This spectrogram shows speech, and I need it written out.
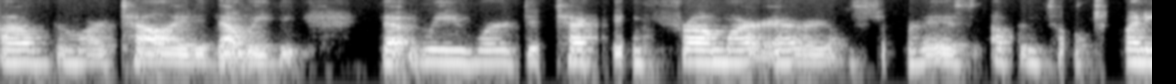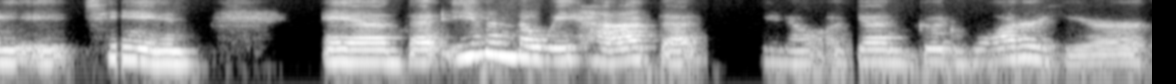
of the mortality that we that we were detecting from our aerial surveys up until 2018. And that even though we had that, you know, again, good water year,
